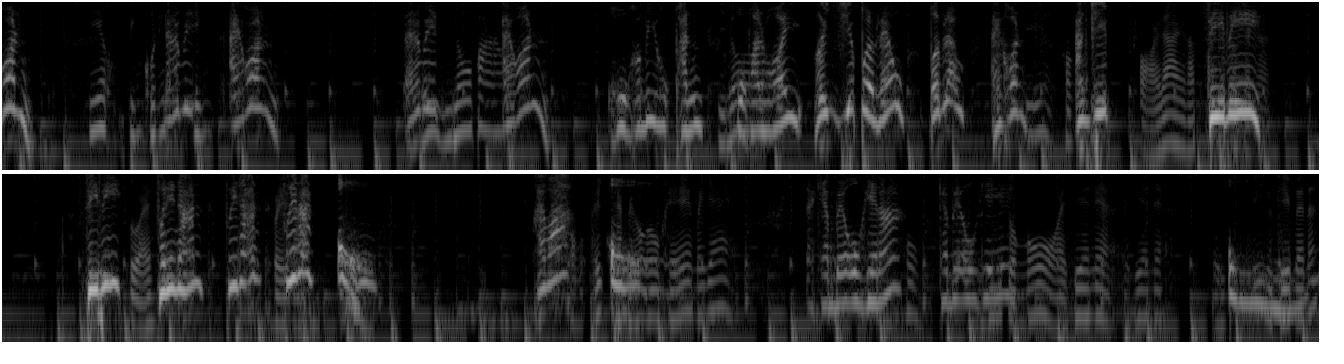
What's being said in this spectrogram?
คอนเฮียจริงคนนี้ดนามิกจริงไอคอนดนาเฮ้มิยกฮีโร่เปล่าไอคอนโอ้โหเขามีหกพันฮีโร่หกพันพอยต์เฮ้ยเฮียเปิดแล้ว เปิดแล้ว ไอคอนเฮียเขาอังกฤษปล่อยได้ครับ CB ซีพีสวยเฟอร์ดินานด์เฟอร์ดินานด์เฟอร์เฟอดิร์ดินานนานด์ด์โอ้โห ใครวะโอ้เฮ้ยโอ้แคมเบลโอเคไม่แย่แต่แคมเบลโอเคนะโอ้แคมเบลโอเคนี่ตัวโง่ไอ้เฮียเนี่ยไอ้เฮียเนี่ยไอ้โอ้ นี่อยู่ทีมเลยนะ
